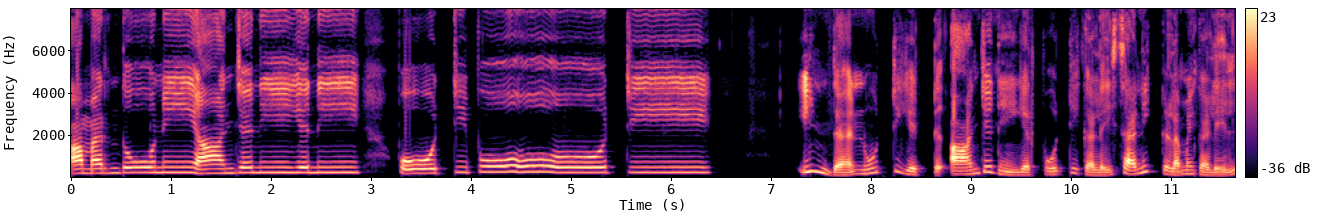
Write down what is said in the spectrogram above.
அமர்ந்தோனே ஆஞ்சநேயனே போற்றி போற்றி. இந்த நூற்றி எட்டு ஆஞ்சநேயர் போற்றிகளை சனிக்கிழமைகளில்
